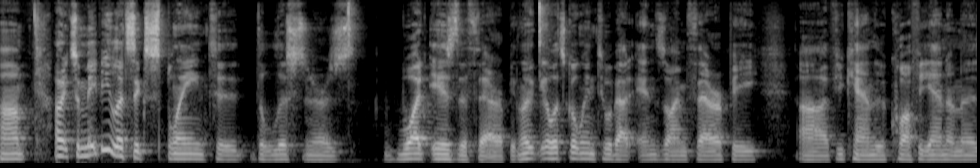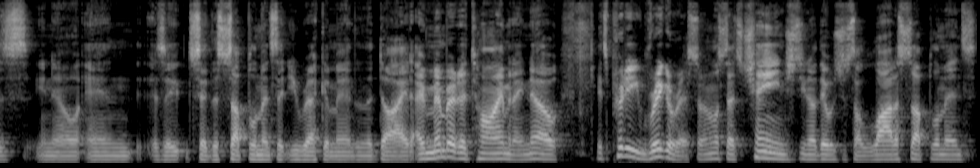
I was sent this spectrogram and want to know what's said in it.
Um, all right. So maybe let's explain to the listeners what is the therapy. Let's go into about enzyme therapy. Uh, if you can, the coffee enemas, you know, and as I said, the supplements that you recommend and the diet. I remember at a time, and I know it's pretty rigorous. Unless that's changed, you know, there was just a lot of supplements.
